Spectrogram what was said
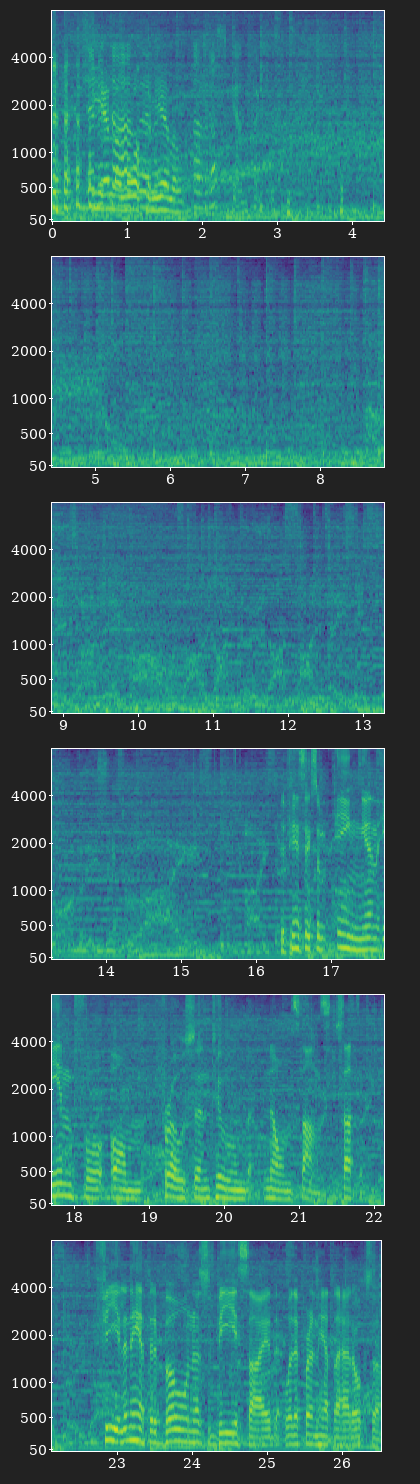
hela över, låten igenom. överraskad faktiskt. Det finns liksom ingen info om Frozen Tomb någonstans. Så att filen heter Bonus B-side och det får den heta här också.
